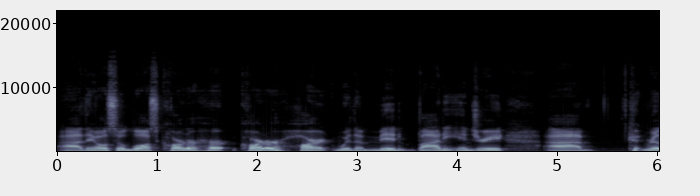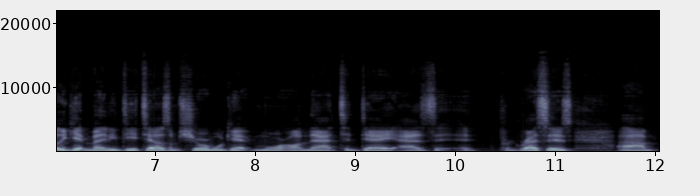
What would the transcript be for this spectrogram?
Uh, they also lost Carter Carter Hart with a mid body injury. Uh, couldn't really get many details. I'm sure we'll get more on that today as it, it progresses. Um,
